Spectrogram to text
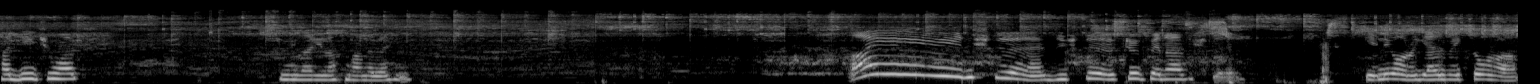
Hadi at. Bismillahirrahmanirrahim. Ay düştü. Düştü. Çok fena düştü. Geliyor gelmekte olan.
